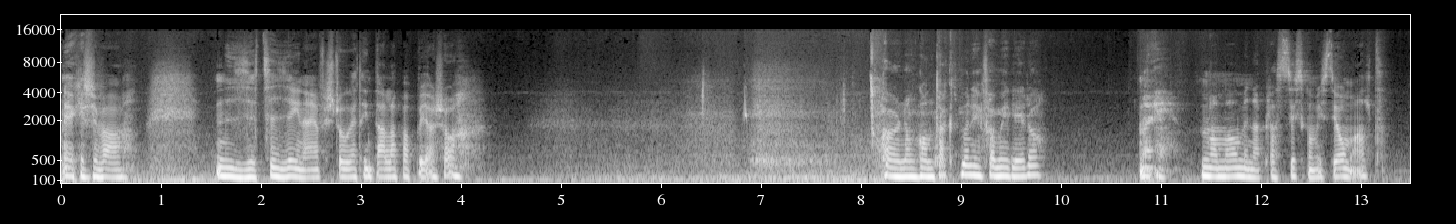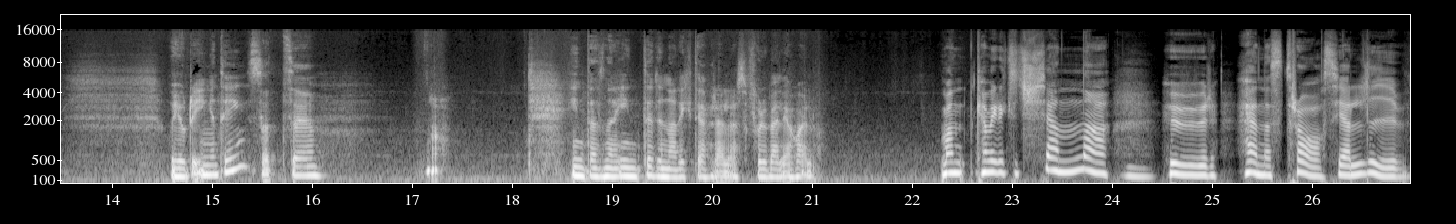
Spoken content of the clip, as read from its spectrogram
jag kanske var 9-10 innan jag förstod att inte alla pappor gör så. Har du någon kontakt med din familj idag? Nej, mamma och mina plastsyskon visste ju om allt. Och gjorde ingenting, så att... Eh, ja. Inte ens när det inte är dina riktiga föräldrar så får du välja själv. Man kan väl riktigt känna hur hennes trasiga liv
